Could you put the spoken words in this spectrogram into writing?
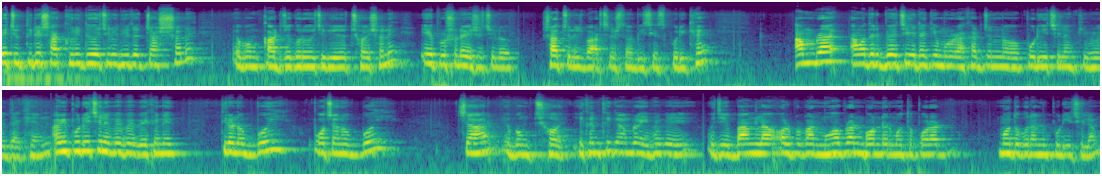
এই চুক্তিটি স্বাক্ষরিত হয়েছিল দুই হাজার চার সালে। এবং কার্যকর হয়েছে দুই হাজার ছয় সালে। এই প্রশ্নটা এসেছিল সাতচল্লিশ বা আটচল্লিশতম বিসিএস পরীক্ষায়। আমরা আমাদের বেচে এটাকে মনে রাখার জন্য পড়িয়েছিলাম কীভাবে দেখেন। আমি পড়িয়েছিলাম এভাবে, এখানে তিরানব্বই, পঁচানব্বই, চার এবং ছয়। এখান থেকে আমরা এভাবে ওই যে বাংলা অল্পপ্রাণ, মহাপ্রাণ বর্ণের মতো পড়ার মতো করে আমি পড়িয়েছিলাম।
